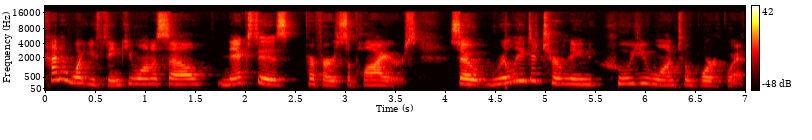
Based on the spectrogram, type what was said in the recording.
kind of what you think you want to sell, next is preferred suppliers. So really determining who you want to work with.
